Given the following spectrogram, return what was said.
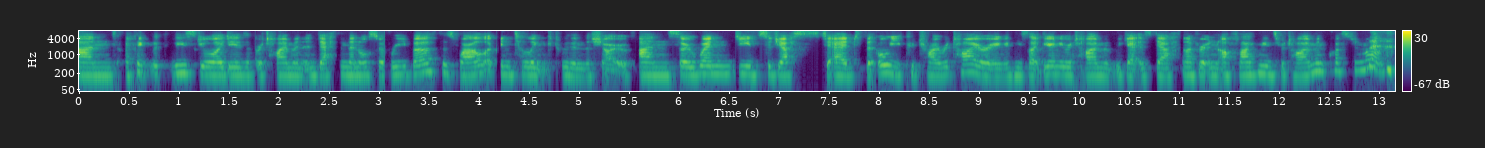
And I think that these dual ideas of retirement and death, and then also rebirth as well, are interlinked within the show. And so when Stede suggests to Ed that, oh, you could try retiring, and he's like, the only retirement we get is death. And I've written, our flag means retirement, question mark.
